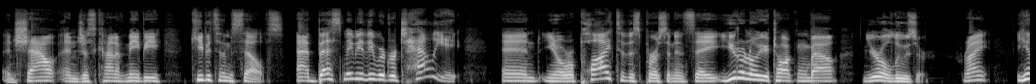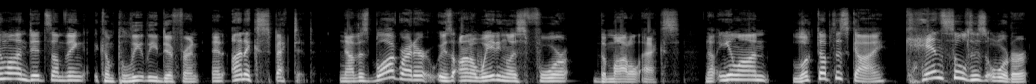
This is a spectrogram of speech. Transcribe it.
and shout and just kind of maybe keep it to themselves. At best, maybe they would retaliate and, you know, reply to this person and say, You don't know what you're talking about. You're a loser, right? Elon did something completely different and unexpected. Now, this blog writer is on a waiting list for the Model X. Now, Elon looked up this guy, canceled his order,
